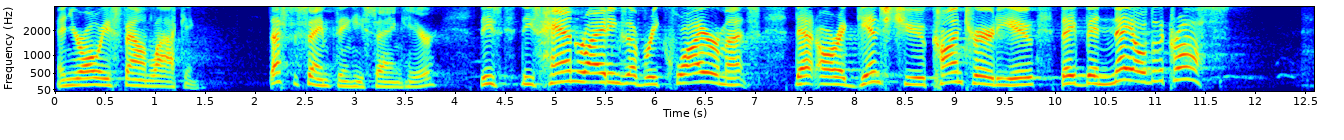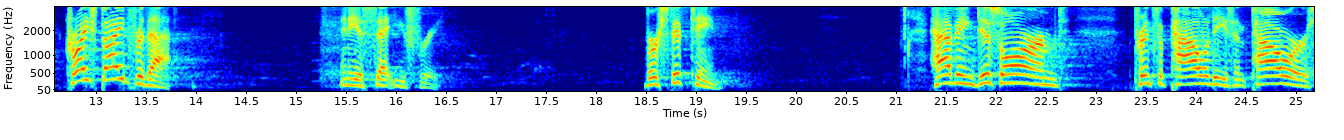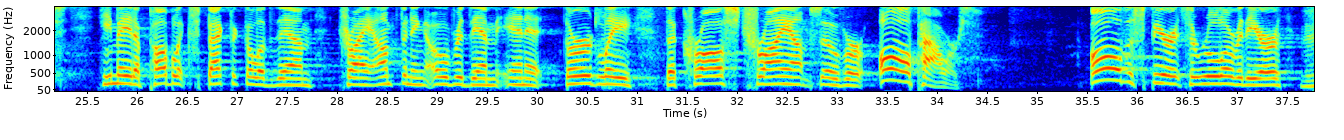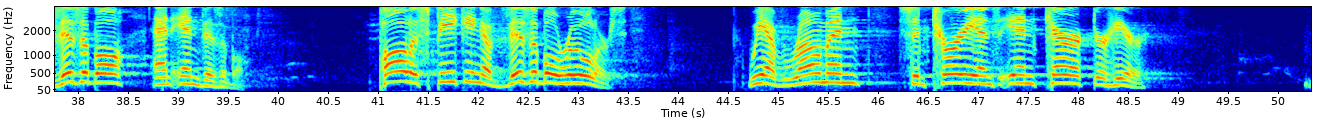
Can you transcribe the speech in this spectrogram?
and you're always found lacking. That's the same thing he's saying here. These, these handwritings of requirements that are against you, contrary to you, they've been nailed to the cross. Christ died for that. And he has set you free. Verse 15 Having disarmed principalities and powers, he made a public spectacle of them, triumphing over them in it. Thirdly, the cross triumphs over all powers, all the spirits that rule over the earth, visible and invisible. Paul is speaking of visible rulers. We have Roman centurions in character here.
